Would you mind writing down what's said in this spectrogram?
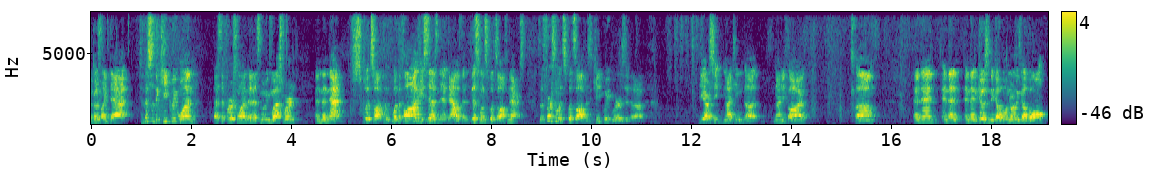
it goes like that. So this is the Kikwit one. That's the first one, and it's moving westward. And then that splits off. What the phylogeny says now is that this one splits off next. So the first one that splits off is Kikwit, where is it? Uh, DRC 1995. Uh, um, and then and then and then it goes into Gabon, northern Gabon,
